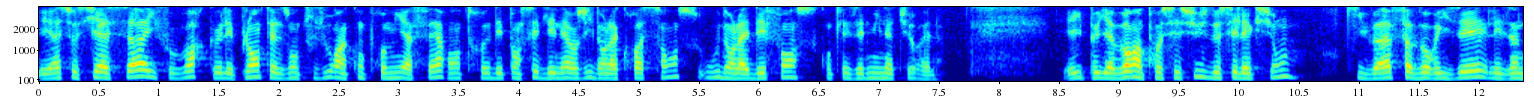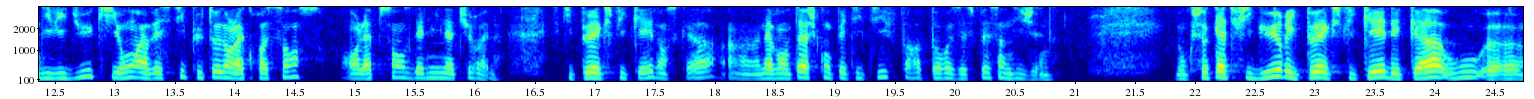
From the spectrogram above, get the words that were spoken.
Et associé à ça, il faut voir que les plantes, elles ont toujours un compromis à faire entre dépenser de l'énergie dans la croissance ou dans la défense contre les ennemis naturels. Et il peut y avoir un processus de sélection qui va favoriser les individus qui ont investi plutôt dans la croissance en l'absence d'ennemis naturels, ce qui peut expliquer dans ce cas un avantage compétitif par rapport aux espèces indigènes. Donc ce cas de figure, il peut expliquer des cas où euh,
